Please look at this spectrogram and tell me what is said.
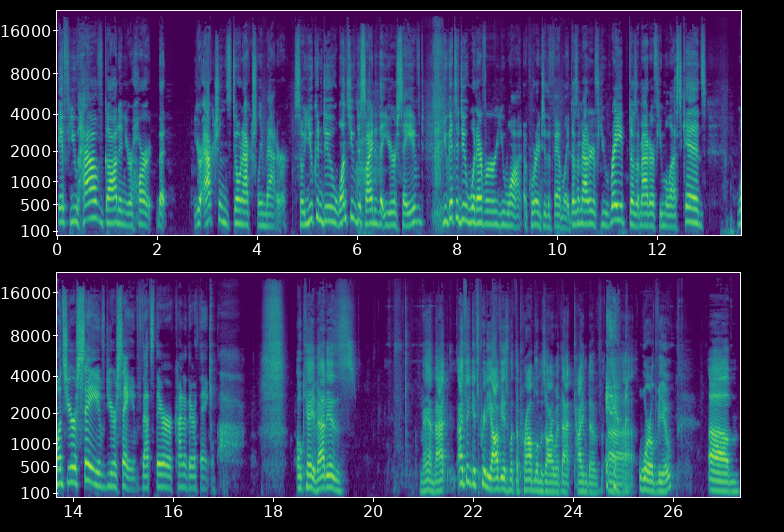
if you have god in your heart that your actions don't actually matter. So you can do once you've decided that you're saved you get to do whatever you want according to the family. It doesn't matter if you rape doesn't matter if you molest kids. Once you're saved you're saved. That's their kind of their thing okay, that is man, that I think it's pretty obvious what the problems are with that kind of uh worldview. Um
